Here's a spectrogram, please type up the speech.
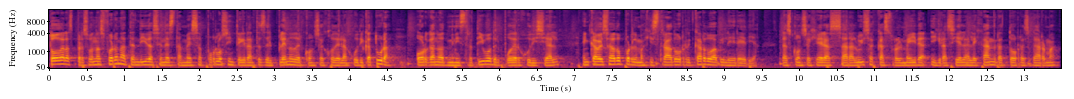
Todas las personas fueron atendidas en esta mesa por los integrantes del Pleno del Consejo de la Judicatura, órgano administrativo del Poder Judicial, encabezado por el magistrado Ricardo Ávila Heredia, las consejeras Sara Luisa Castro Almeida y Graciela Alejandra Torres Garma,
